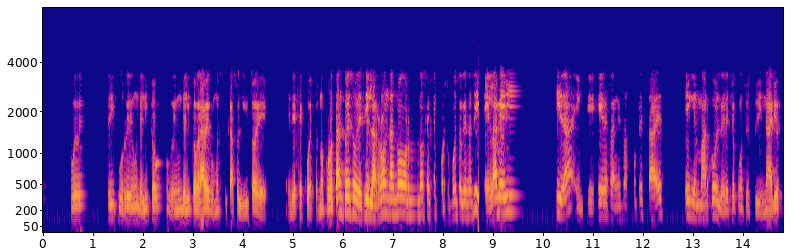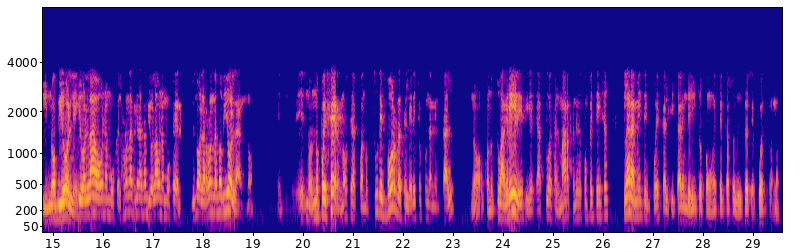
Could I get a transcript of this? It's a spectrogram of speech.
puede incurrir en un delito, en un delito grave como en este caso el delito de, de secuestro. ¿no? Por lo tanto, eso de decir las rondas no, no se por supuesto que es así. En la medida en que ejerzan esas potestades en el marco del derecho constitucional y no violen. Violar a una mujer, las rondas han violado a una mujer. No, las rondas no violan, ¿no? Eh, eh, no, no, puede ser, ¿no? O sea, cuando tú desbordas el derecho fundamental, ¿no? Cuando tú agredes y actúas al margen de esas competencias, claramente puedes calificar en delito como en este caso el delito de secuestro, ¿no?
